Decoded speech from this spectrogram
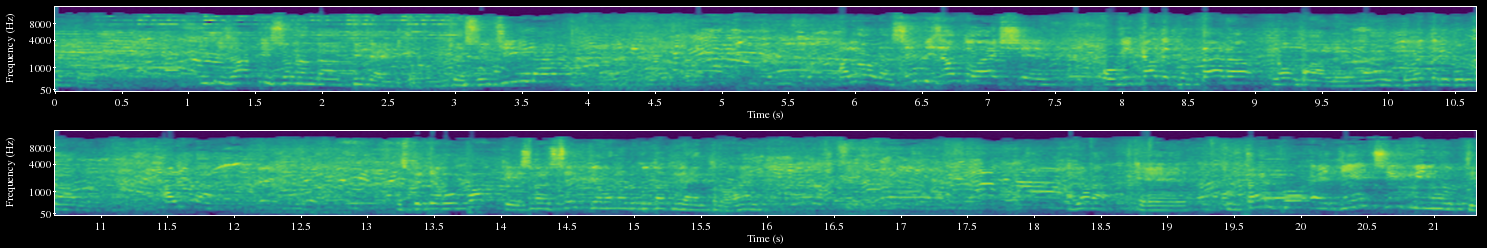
Ecco, i bisatti sono andati dentro, adesso gira. Allora, se il bisatto esce o vi cade per terra non vale, eh, dovete ributtarlo. Allora, aspettiamo un po' che il secchio vanno ributtati dentro, eh. Allora, eh, il tempo è 10 minuti.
